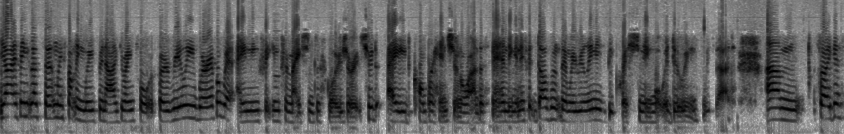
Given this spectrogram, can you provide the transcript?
Yeah, I think that's certainly something we've been arguing for. So, really, wherever we're aiming for information disclosure, it should aid comprehension or understanding. And if it doesn't, then we really need to be questioning what we're doing with that. Um, so, I guess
